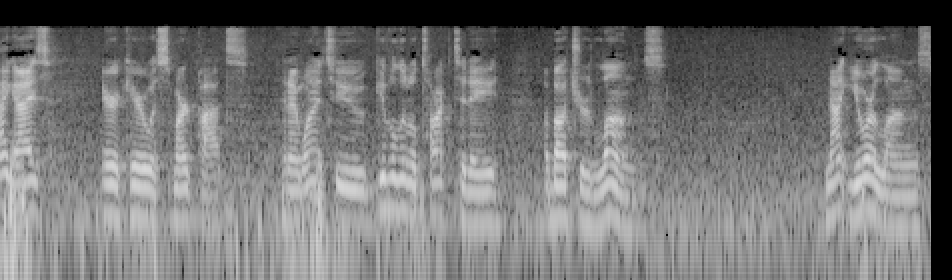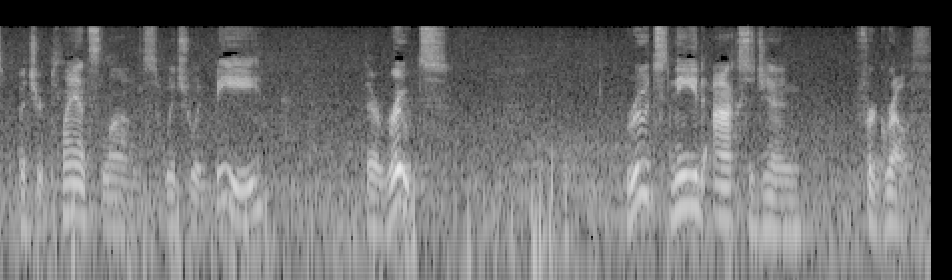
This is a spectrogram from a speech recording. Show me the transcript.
Hi guys, Eric here with Smart Pots, and I wanted to give a little talk today about your lungs. Not your lungs, but your plant's lungs, which would be their roots. Roots need oxygen for growth.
